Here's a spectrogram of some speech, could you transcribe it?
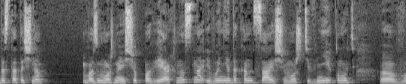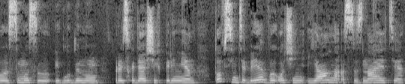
достаточно возможно, еще поверхностно, и вы не до конца еще можете вникнуть э, в смысл и глубину происходящих перемен, то в сентябре вы очень явно осознаете,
